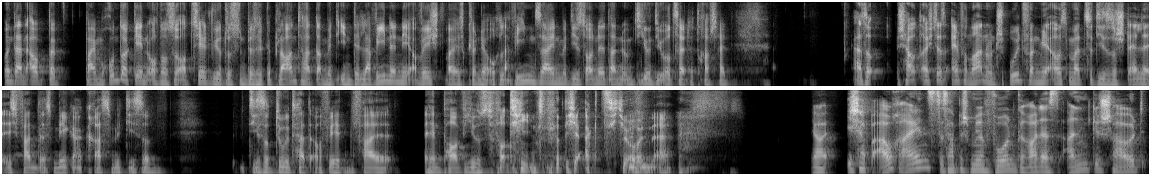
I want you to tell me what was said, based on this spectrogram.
und dann auch be beim Runtergehen auch noch so erzählt, wie er das ein bisschen geplant hat, damit ihn die Lawine nie erwischt, weil es können ja auch Lawinen sein, wenn die Sonne dann um die und die Uhrzeit drauf scheint. Also schaut euch das einfach mal an und spult von mir aus mal zu dieser Stelle. Ich fand das mega krass mit dieser, dieser Dude hat auf jeden Fall ein paar Views verdient für die Aktion. äh. Ja, ich habe auch eins, das habe ich mir vorhin gerade erst angeschaut.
